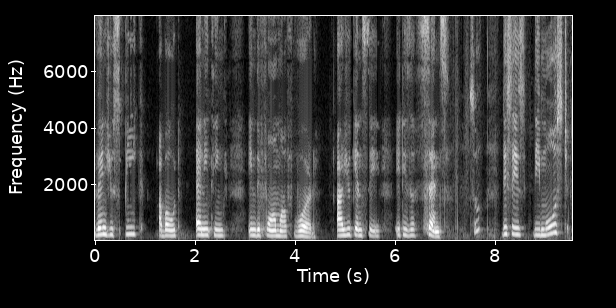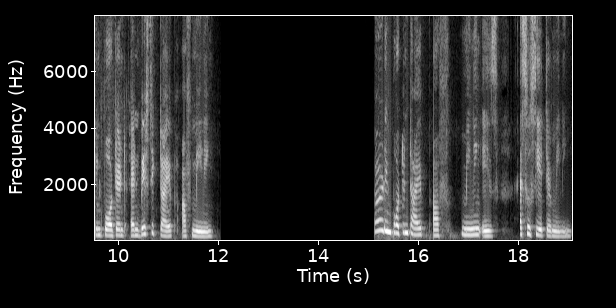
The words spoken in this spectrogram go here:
when you speak about anything in the form of word or you can say it is a sense. So this is the most important and basic type of meaning. Third important type of meaning is associative meaning.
